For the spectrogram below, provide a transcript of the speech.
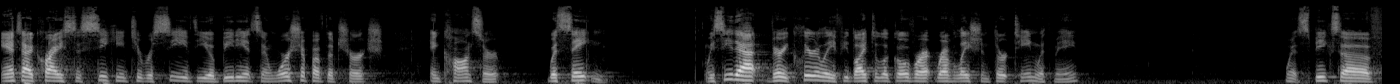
Antichrist is seeking to receive the obedience and worship of the church in concert with Satan. We see that very clearly if you'd like to look over at Revelation 13 with me, when it speaks of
